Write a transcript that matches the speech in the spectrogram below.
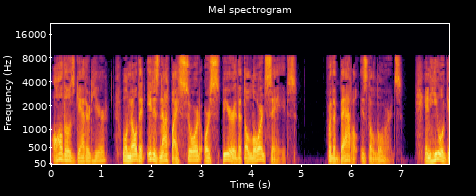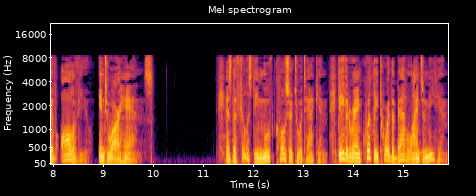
All those gathered here will know that it is not by sword or spear that the lord saves. For the battle is the lord's and he will give all of you into our hands as the philistine moved closer to attack him. David ran quickly toward the battle line to meet him.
